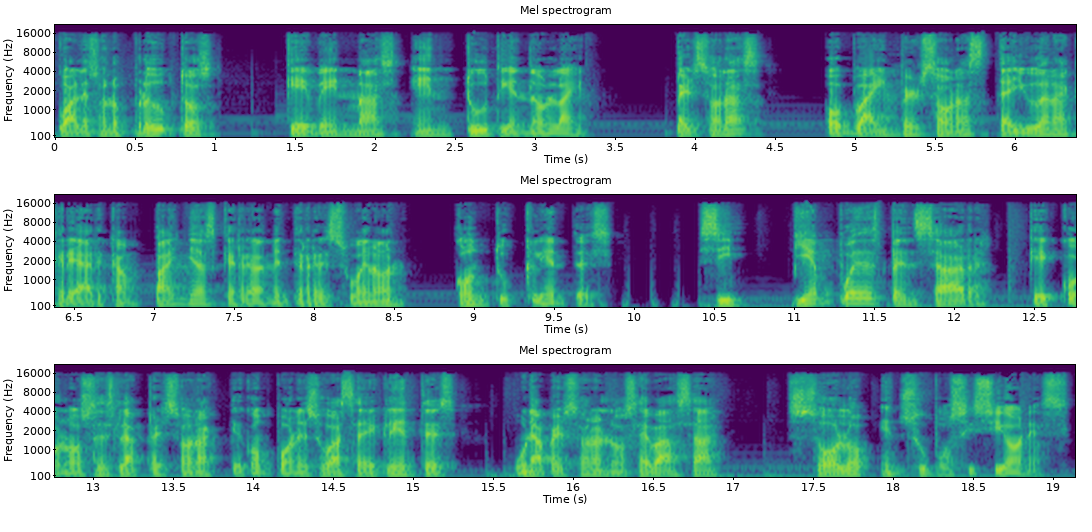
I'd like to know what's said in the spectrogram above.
cuáles son los productos que ven más en tu tienda online. Personas o buying personas te ayudan a crear campañas que realmente resuenan con tus clientes. Si bien puedes pensar que conoces las personas que componen su base de clientes, una persona no se basa solo en suposiciones.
